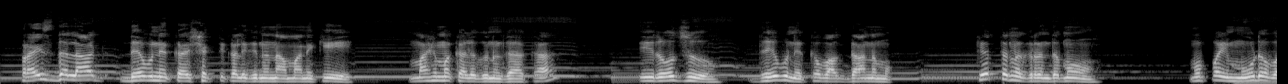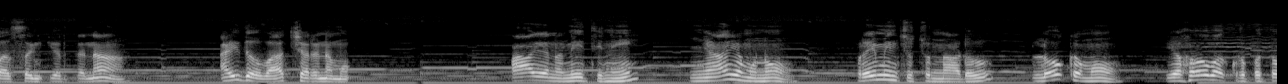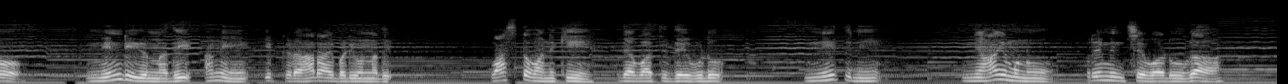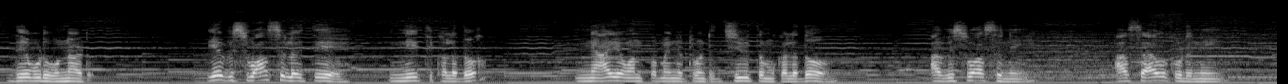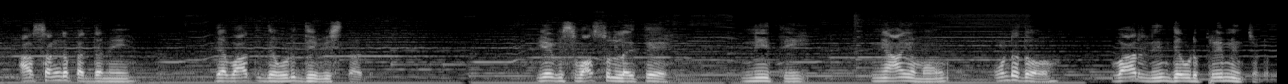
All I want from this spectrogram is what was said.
Praise the lord దేవుని యొక్క శక్తి కలిగిన నామానికి మహిమ కలుగును గాక ఈరోజు దేవుని యొక్క వాగ్దానము. కీర్తన గ్రంథము ముప్పై మూడవ సంకీర్తన ఐదవ చరణము. ఆయన నీతిని న్యాయమును ప్రేమించుచున్నాడు. లోకము యహోవ కృపతో నిండి ఉన్నది అని ఇక్కడ రాయబడి ఉన్నది. వాస్తవానికి దేవాతి దేవుడు నీతిని న్యాయమును ప్రేమించేవాడుగా దేవుడు ఉన్నాడు. ఏ విశ్వాసులైతే నీతి కలదో న్యాయవంతమైనటువంటి జీవితం కలదో ఆ విశ్వాసుని ఆ సేవకుడిని ఆ సంఘ పెద్దని దేవాతి దేవుడు దీవిస్తాడు. ఏ విశ్వాసుల్లో అయితే నీతి న్యాయము ఉండదో వారిని దేవుడు ప్రేమించడు.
